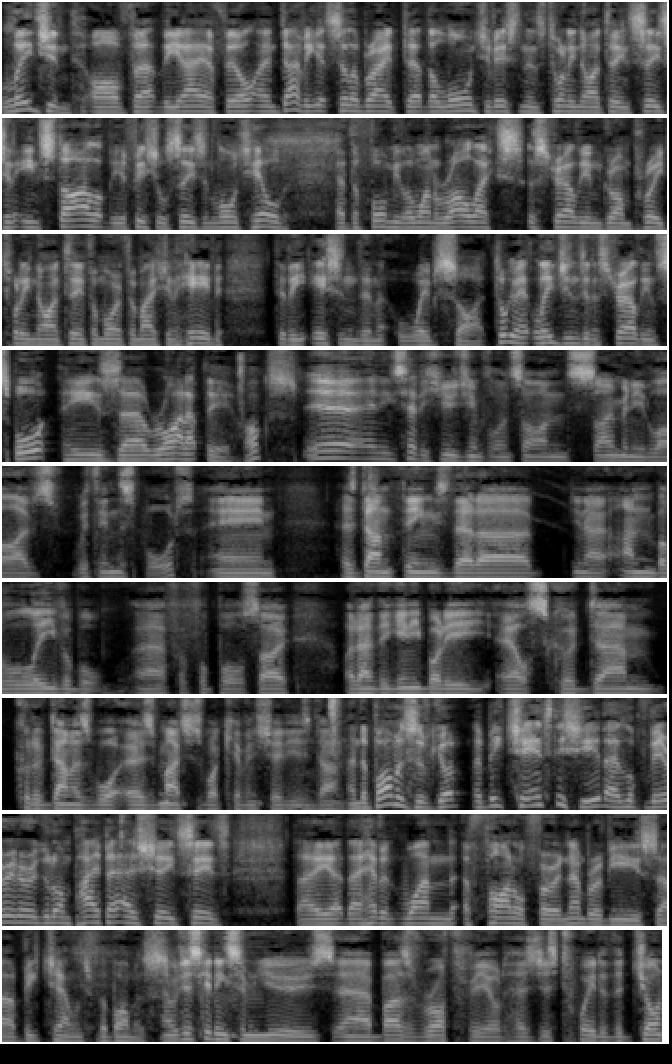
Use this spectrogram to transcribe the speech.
legend of uh, the AFL. And don't forget, celebrate uh, the launch of Essendon's 2019 season in style at the official season launch held at the Formula One Rolex Australian Grand Prix 2019. For more information, head to the Essendon website. Talking about legends in Australian sport, he's uh, right up there, Ox. Yeah, and he's had a huge influence on so many lives within the sport and has done things that are you know, unbelievable uh, for football. So I don't think anybody else could um, could have done as what as much as what Kevin Sheedy has done. And the Bombers have got a big chance this year. They look very, very good on paper, as Sheed says. They uh, they haven't won a final for a number of years, so a big challenge for the Bombers. And we're just getting some news. Uh, Buzz Rothfield has just tweeted that John.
